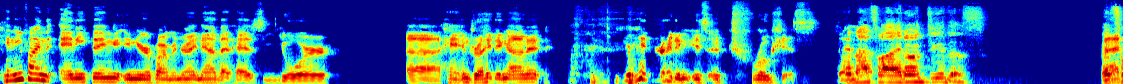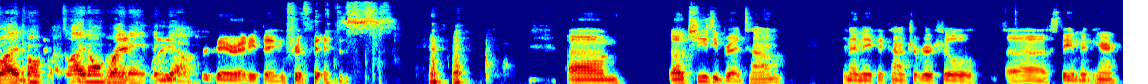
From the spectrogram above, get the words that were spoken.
can you find anything in your apartment right now that has your uh, handwriting on it? Your handwriting is atrocious. And that's why I don't do this. That's That- why I don't. That's why I don't write anything down. prepare anything for this. um, oh, cheesy bread, Tom. Can I make a controversial uh, statement here?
